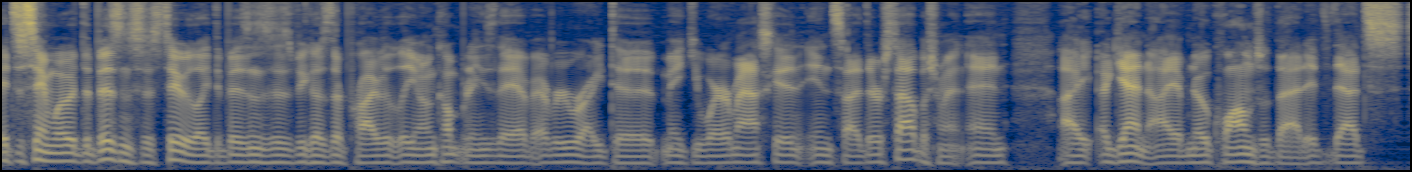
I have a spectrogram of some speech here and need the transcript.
it's the same way with the businesses too. Like the businesses, because they're privately owned companies, they have every right to make you wear a mask in, inside their establishment. And I, again, I have no qualms with that. If that's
